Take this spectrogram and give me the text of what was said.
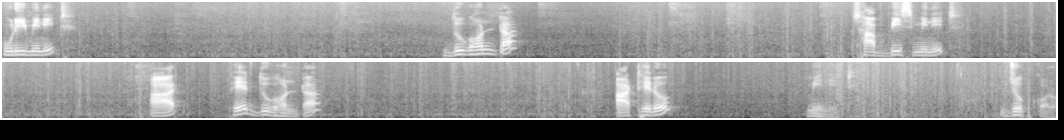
কুড়ি মিনিট দু ঘণ্টা ছাব্বিশ মিনিট আর ফের দু ঘণ্টা আঠেরো মিনিট। যোগ করো।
